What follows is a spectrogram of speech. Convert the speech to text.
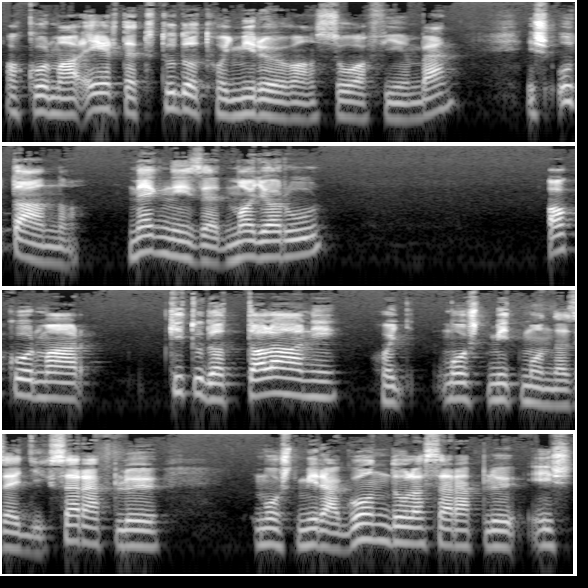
akkor már érted, tudod, hogy miről van szó a filmben, és utána megnézed magyarul, akkor már ki tudod találni, hogy most mit mond az egyik szereplő, most mire gondol a szereplő, és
